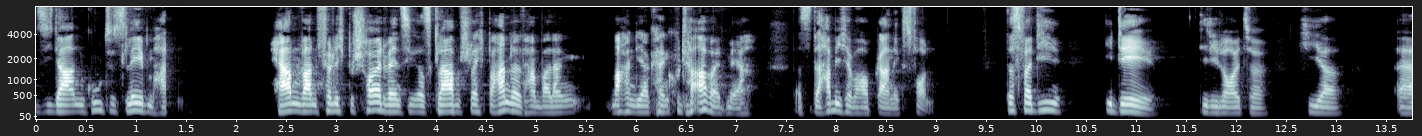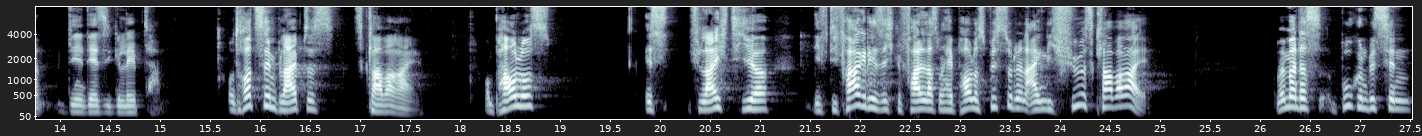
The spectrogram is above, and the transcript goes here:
sie da ein gutes Leben hatten. Herren waren völlig bescheuert, wenn sie ihre Sklaven schlecht behandelt haben, weil dann machen die ja keine gute Arbeit mehr. Das, da habe ich überhaupt gar nichts von. Das war die Idee, die die Leute hier, äh, in der sie gelebt haben. Und trotzdem bleibt es Sklaverei. Und Paulus ist vielleicht hier die, Frage, die sich gefallen lassen, hey Paulus, bist du denn eigentlich für Sklaverei? Und wenn man das Buch ein bisschen,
